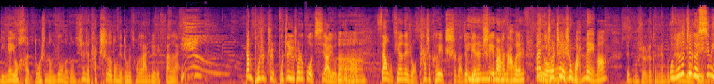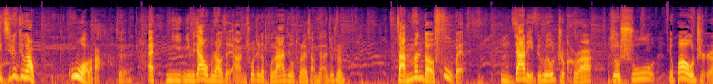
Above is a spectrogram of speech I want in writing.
里面有很多是能用的东西，甚至他吃的东西都是从垃圾堆里翻来的。但不是至不至于说是过期啊，有的可能嗯三五天那种，它是可以吃的，就别人吃一半，他拿回来是。那你说这也是完美吗？这不是，这肯定不是。我觉得这个心理疾病就有点过了吧？对。哎，你你们家我不知道怎样。你说这个囤垃圾，我突然想起来，就是咱们的父辈嗯，家里，比如说有纸壳、有书、有报纸、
